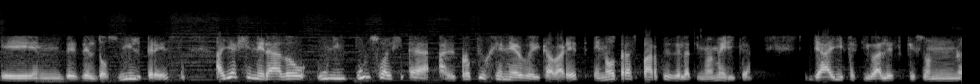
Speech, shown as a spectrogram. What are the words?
eh, desde el 2003, haya generado un impulso al, a- al propio género del cabaret en otras partes de Latinoamérica. Ya hay festivales que son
